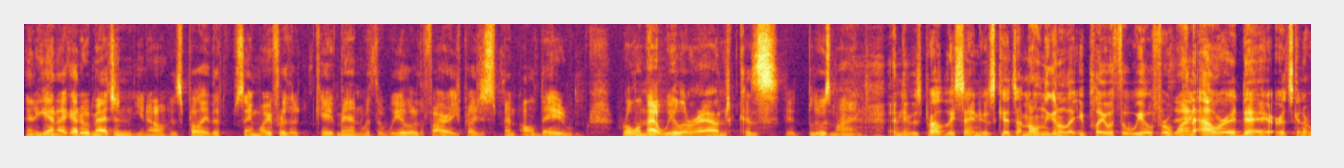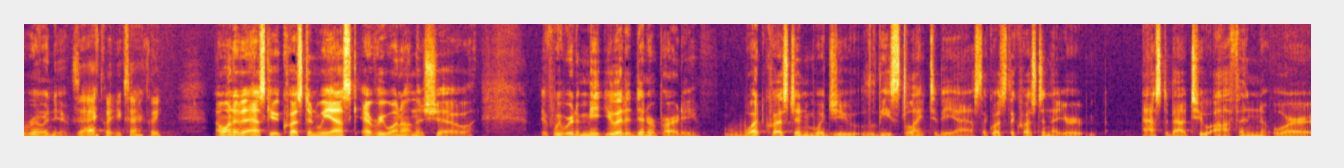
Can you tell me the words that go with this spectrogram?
And again, I got to imagine, you know, it's probably the same way for the caveman with the wheel or the fire. He probably just spent all day rolling that wheel around because it blew his mind. And he was probably saying to his kids, I'm only going to let you play with the wheel for exactly. one hour a day or it's going to ruin you. Exactly, exactly. I wanted to ask you a question we ask everyone on the show. If we were to meet you at a dinner party, what question would you least like to be asked? Like, what's the question that you're asked about too often, or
